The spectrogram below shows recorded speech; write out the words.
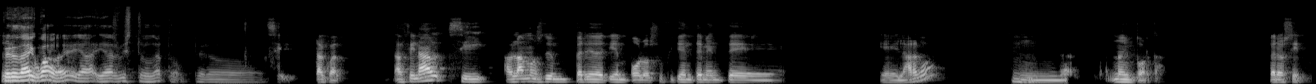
Pero da igual, ¿eh? ya, has visto el dato, pero... Sí, tal cual. Al final, si hablamos de un periodo de tiempo lo suficientemente eh, largo, mm, no, importa. Pero sí.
